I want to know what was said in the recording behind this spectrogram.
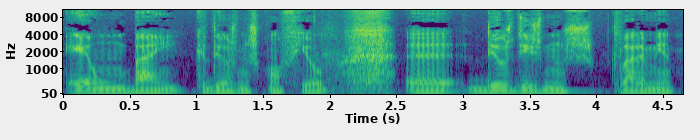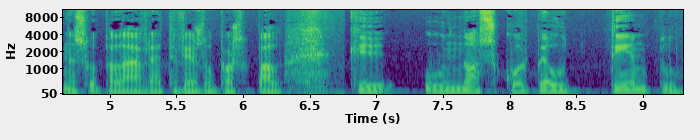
é um bem que Deus nos confiou. Uh, Deus diz-nos claramente na Sua palavra, através do apóstolo Paulo, que o nosso corpo é o templo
